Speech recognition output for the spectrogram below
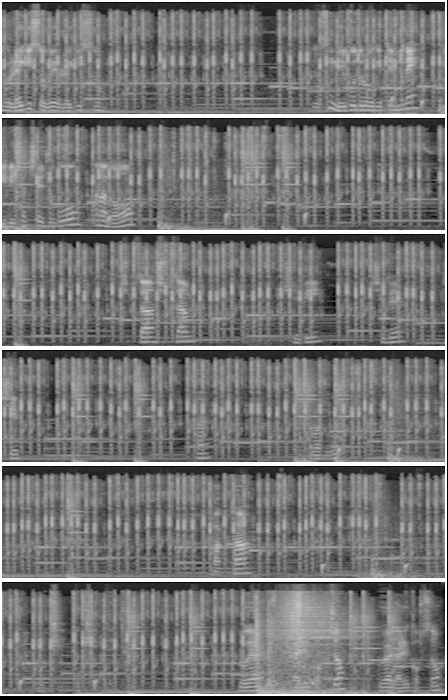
이거 렉 있어 왜 렉 있어? 이거 훅 밀고 들어오기 때문에 미리 처치해주고 하나 더. 14, 13, 12, 11, 10, 8 잡아주고. 막타. 오케이 오케이 됐다. 로얄 날릴 거 없죠? 로얄 날릴 거 없어.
